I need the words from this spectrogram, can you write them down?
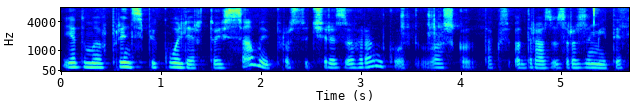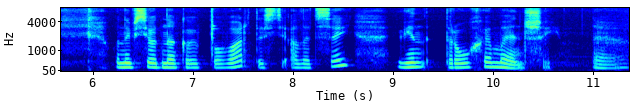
я думаю, в принципі, колір той самий, просто через огранку от важко так одразу зрозуміти. Вони всі однакові по вартості, але цей він трохи менший. Е,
